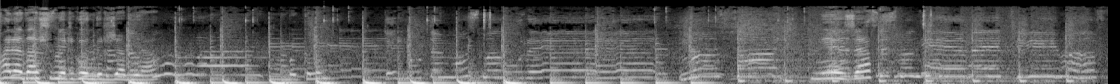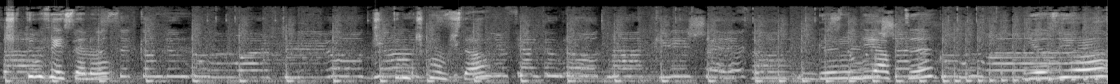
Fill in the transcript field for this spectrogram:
Hala daha şunları göndereceğim ya. Bakalım. Ne yazacak? Çıktı mı Face'ten o? Çıktı mı çıkmamış daha. Görüldü yaptı. Yazıyor.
